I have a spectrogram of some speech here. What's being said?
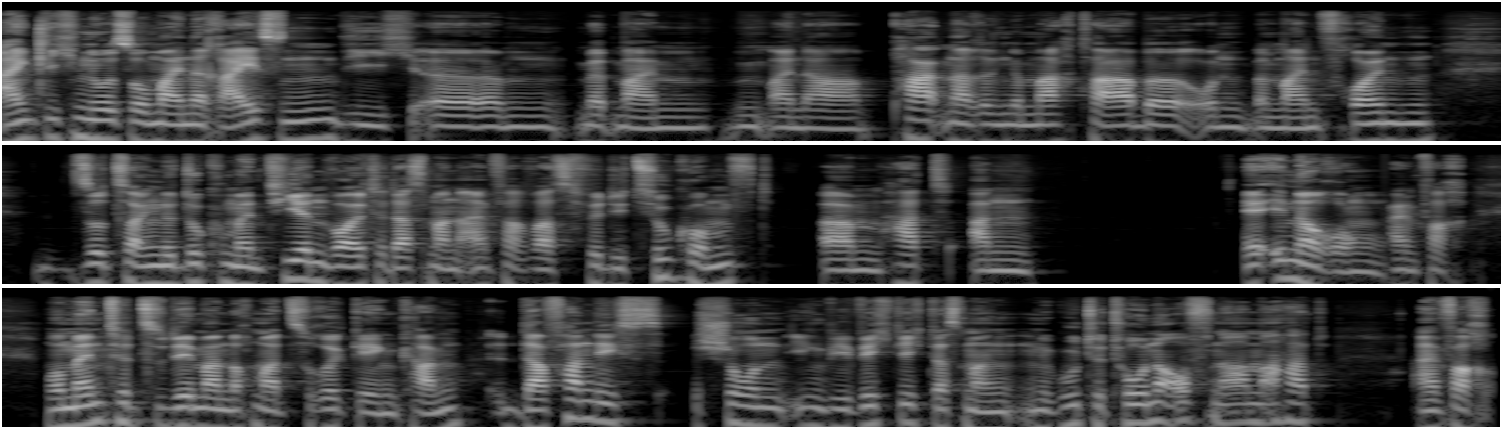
eigentlich nur so meine Reisen, die ich ähm, mit, meinem, mit meiner Partnerin gemacht habe und mit meinen Freunden sozusagen nur dokumentieren wollte, dass man einfach was für die Zukunft ähm, hat an Erinnerungen, einfach Momente, zu denen man nochmal zurückgehen kann. Da fand ich es schon irgendwie wichtig, dass man eine gute Tonaufnahme hat. Einfach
